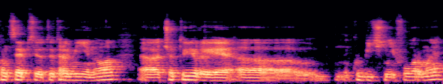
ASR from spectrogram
концепцію тетраміно, чотири кубічні форми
